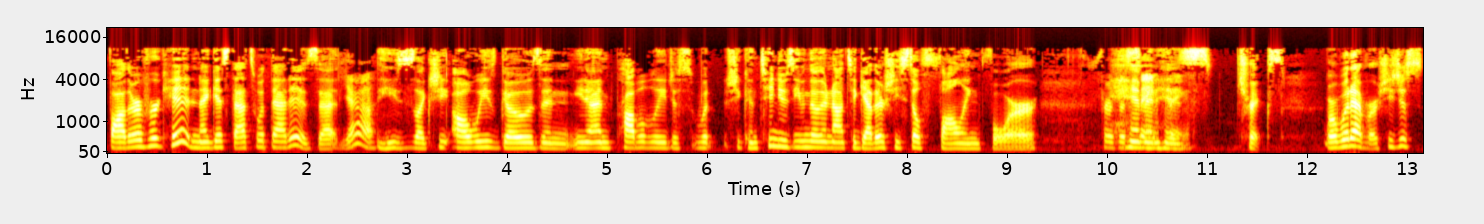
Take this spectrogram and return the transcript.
father of her kid, and I guess that's what that is. That Yeah. he's like she always goes, and you know, and probably just what she continues, even though they're not together, she's still falling for For the him same and thing. his tricks or whatever. She's just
